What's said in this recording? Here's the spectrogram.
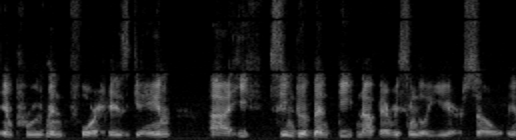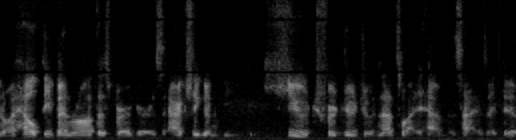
improvement for his game. Uh, he seemed to have been beaten up every single year. So, you know, a healthy Ben Roethlisberger is actually going to be huge for Juju. And that's why I have him as high as I do.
